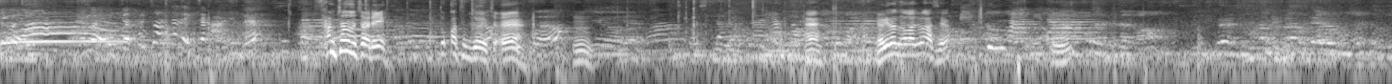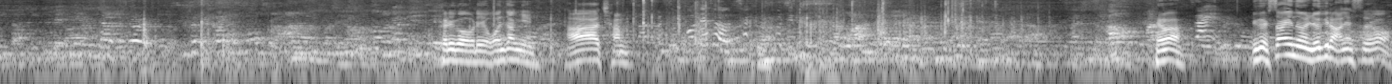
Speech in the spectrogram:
이거 이거 액자 8천원짜리 액자가 아닌데? 3,000원짜리 똑같은 거 있죠? 예. 뭐요? 예. 여기다 넣어가지고 가세요. 예. 그리고 우리 원장님, 아 참, 포지 대박. 이거 사인을 여기를 안 했어요.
